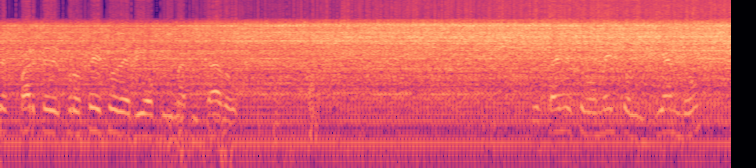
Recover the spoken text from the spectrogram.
Es parte del proceso de bioclimatizado. Está en este momento limpiando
